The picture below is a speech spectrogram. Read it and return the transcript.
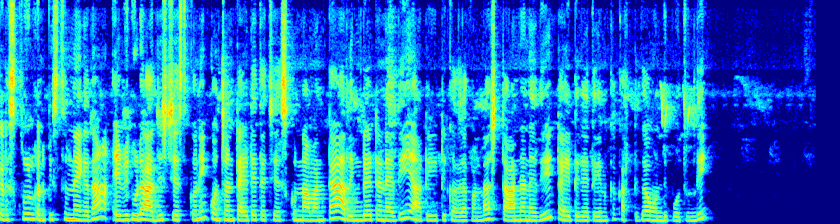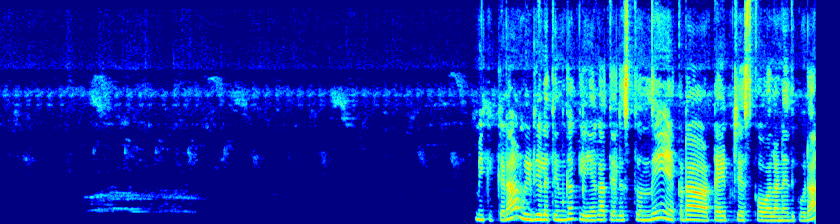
ఇక్కడ స్క్రూలు కనిపిస్తున్నాయి కదా ఇవి కూడా అడ్జస్ట్ చేసుకొని కొంచెం టైట్ అయితే చేసుకున్నామంటే. ఆ రింగ్ లైట్ అనేది అటు ఇటు కదలకుండా స్టాండ్ అనేది టైట్గా అయితే కనుక కరెక్ట్గా ఉండిపోతుంది. మీకు ఇక్కడ వీడియోలో అయితే కనుక క్లియర్గా తెలుస్తుంది ఎక్కడ టైట్ చేసుకోవాలనేది కూడా.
